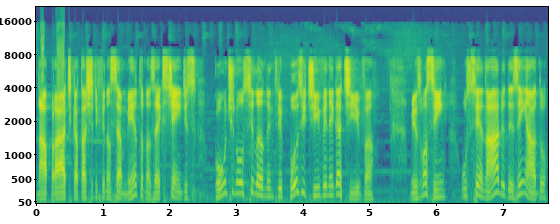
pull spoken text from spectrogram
Na prática, a taxa de financiamento nas exchanges continua oscilando entre positiva e negativa. Mesmo assim, o cenário desenhado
